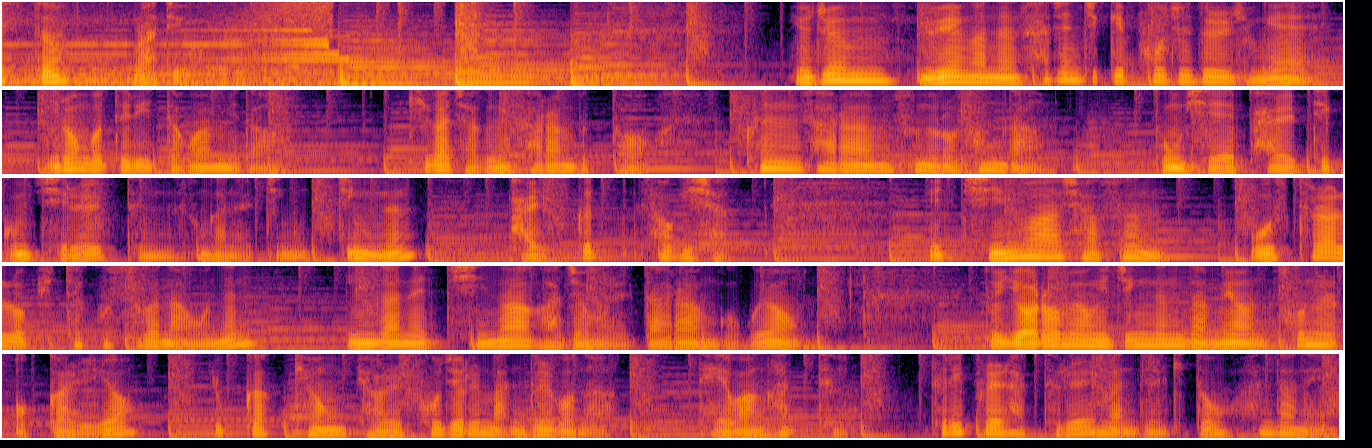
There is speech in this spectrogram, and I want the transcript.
Kiss the Radio 요즘 유행하는 사진 찍기 포즈들 중에 이런 것들이 있다고 합니다. 키가 작은 사람부터 큰 사람 순으로 선 다음 동시에 발 뒤꿈치를 든 순간을 찍는 발끝 서기샷. 이 진화샷은 오스트랄로피테쿠스가 나오는 인간의 진화 과정을 따라한 거고요. 또 여러 명이 찍는다면 손을 엇갈려 육각형 별 포즈를 만들거나 대왕 하트, 트리플 하트를 만들기도 한다네요.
